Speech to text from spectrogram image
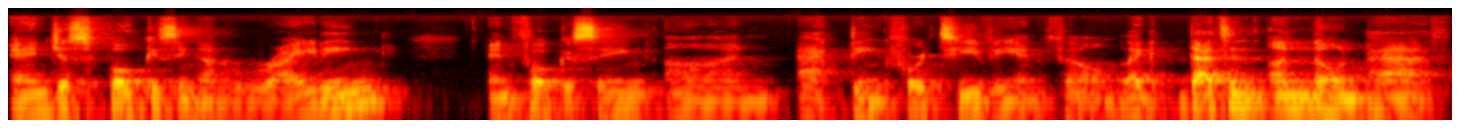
and just focusing on writing and focusing on acting for TV and film. Like that's an unknown path.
